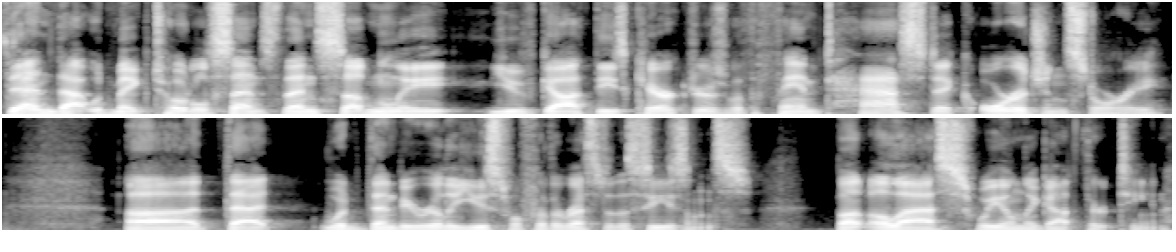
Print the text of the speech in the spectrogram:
then that would make total sense. Then suddenly you've got these characters with a fantastic origin story uh, that would then be really useful for the rest of the seasons. But alas, we only got 13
